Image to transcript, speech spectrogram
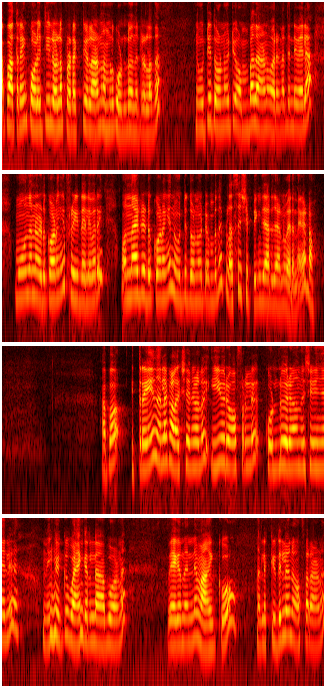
അപ്പോൾ അത്രയും ക്വാളിറ്റിയിലുള്ള പ്രൊഡക്റ്റുകളാണ് നമ്മൾ കൊണ്ടുവന്നിട്ടുള്ളത്. നൂറ്റി തൊണ്ണൂറ്റി ഒമ്പതാണ് ഒരെണ്ണത്തിന്റെ വില. മൂന്നെണ്ണം എടുക്കുകയാണെങ്കിൽ ഫ്രീ ഡെലിവറി ഒന്നായിട്ട് എടുക്കുകയാണെങ്കിൽ നൂറ്റി തൊണ്ണൂറ്റൊമ്പത് പ്ലസ് ഷിപ്പിംഗ് ചാർജാണ് വരുന്നത് കേട്ടോ. അപ്പോൾ ഇത്രയും നല്ല കളക്ഷനുകൾ ഈ ഒരു ഓഫറിൽ കൊണ്ടുവരാമെന്ന് വെച്ച് കഴിഞ്ഞാൽ നിങ്ങൾക്ക് ഭയങ്കര ലാഭമാണ്. വേഗം തന്നെ വാങ്ങിക്കോ. നല്ല കിടിലൻ ഓഫറാണ്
